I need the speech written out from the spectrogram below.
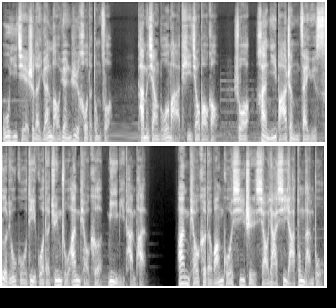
无疑解释了元老院日后的动作。他们向罗马提交报告，说汉尼拔正在与色流古帝国的君主安条克秘密谈判。安条克的王国西至小亚细亚东南部，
